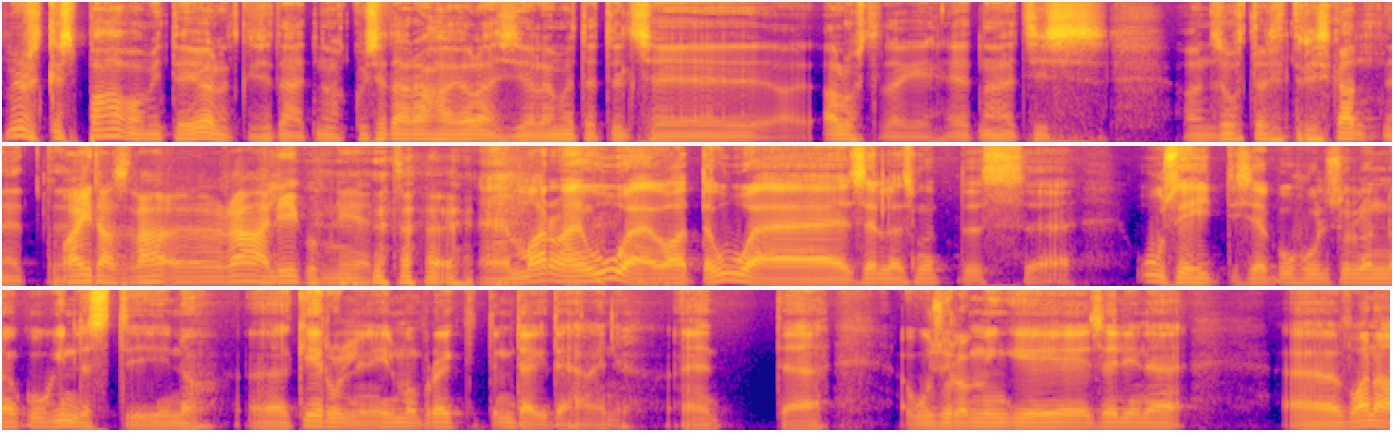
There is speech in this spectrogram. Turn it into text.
minu arust kas Paavo mitte ei öelnudki seda, et noh, kui seda raha ei ole, siis ei ole mõtet üldse alustadagi, et noh, et siis on suhteliselt riskantne, et. Aidas raha, raha liigub nii, et ma arvan, uue, vaata uue selles mõttes äh, uusehitise puhul sul on nagu kindlasti noh, keeruline ilma projektita midagi teha, on ju, et äh, aga kui sul on mingi selline äh, vana,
